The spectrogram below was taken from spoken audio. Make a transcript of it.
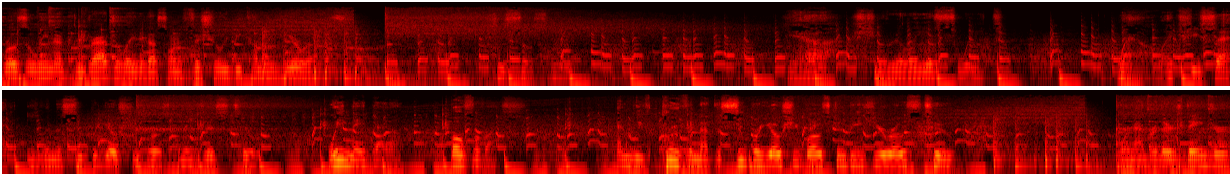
Rosalina congratulated us on officially becoming heroes. She's so sweet. Yeah, she really is sweet. Well, like she said, even the Super Yoshi Bros can exist too. We made that up, both of us. And we've proven that the Super Yoshi Bros can be heroes too. Whenever there's danger,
